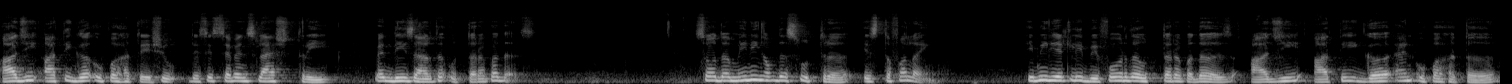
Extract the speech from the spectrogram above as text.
Aji Atiga Upahateshu, this is 7 slash 3, when these are the Uttara Padas. So the meaning of the sutra is the following. Immediately before the Uttara Padas, Aji, Ati, Ga and Upahata,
